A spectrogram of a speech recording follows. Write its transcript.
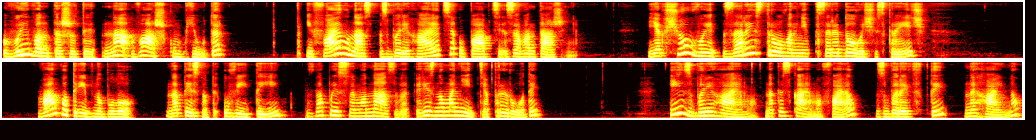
вивантажити на ваш комп'ютер, і файл у нас зберігається у папці завантаження. Якщо ви зареєстровані в середовищі Scratch, вам потрібно було натиснути Увійти, записуємо назви різноманіття природи. І зберігаємо, натискаємо файл Зберегти негайно.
